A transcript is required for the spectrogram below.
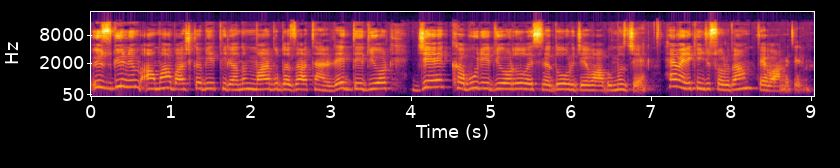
Üzgünüm ama başka bir planım var. Bu da zaten reddediyor. C kabul ediyor. Dolayısıyla doğru cevabımız C. Hemen ikinci sorudan devam edelim.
